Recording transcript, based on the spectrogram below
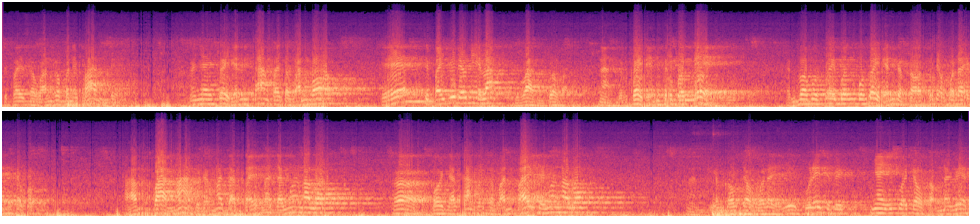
จะไปสวรรค์ก็ไปในบ้านเด้ไม่ใช่เคยเห็นทางไปสวรรค์บ่เห็นจะไปอยู่เดี๋ยวนี้ละว่าตัวว่านั่นเคยเห็นเคยเบิ่งเด้เห็นว่าบ่เคยเบิ่งบ่เคยเห็นกับตอบเขาเจ้าก็ได้เขาเจ้าก็ถามบ้านมาคุณมาจากไหนมาจากเมืองนรกเออพอจากทางไปสวรรค์ไปไปเมืองนรก เขาเจ้าก็ได้ผู้ใดจะไปใหญ่กว่าเจ้ากับนายเวร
